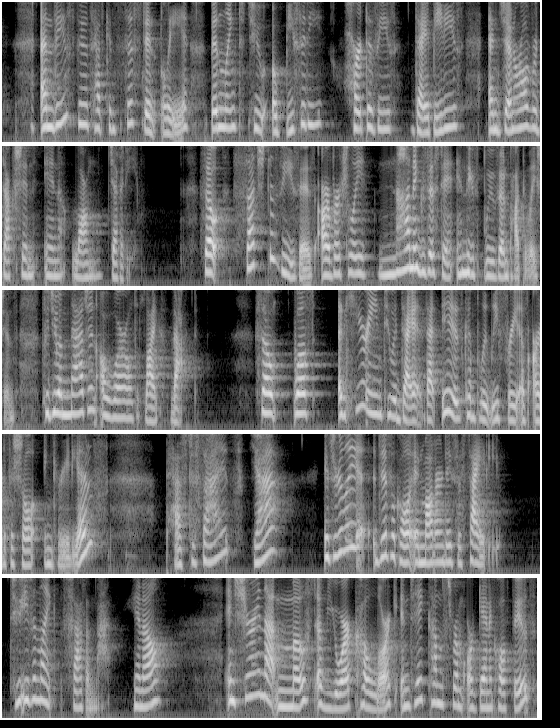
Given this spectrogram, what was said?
And these foods have consistently been linked to obesity, heart disease, diabetes, and general reduction in longevity. So, such diseases are virtually non existent in these blue zone populations. Could you imagine a world like that? So, whilst adhering to a diet that is completely free of artificial ingredients, pesticides, yeah, it's really difficult in modern day society to even like fathom that, you know? Ensuring that most of your caloric intake comes from organic whole foods,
